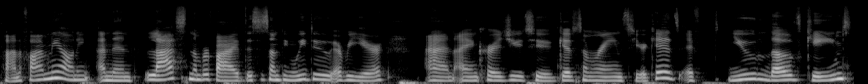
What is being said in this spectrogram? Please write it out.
plan a family outing. And then last number five, this is something we do every year. And I encourage you to give some reins to your kids. If you love games,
